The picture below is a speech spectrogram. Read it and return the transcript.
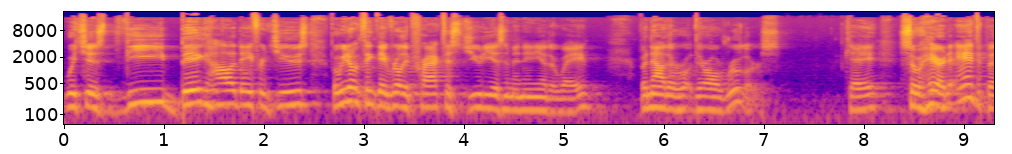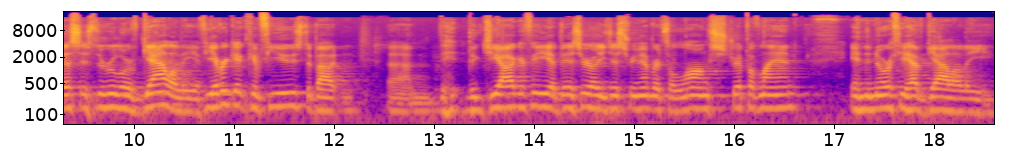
which is the big holiday for Jews, but we don't think they really practiced Judaism in any other way. But now they're, they're all rulers. Okay? So Herod Antipas is the ruler of Galilee. If you ever get confused about um, the, the geography of Israel, you just remember it's a long strip of land. In the north, you have Galilee.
